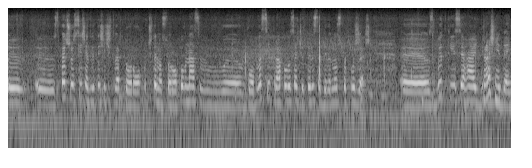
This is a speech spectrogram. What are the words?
е, з 1 січня 2004 року, 2014 року, в нас в, області трапилося 490 пожеж. Збитки сягають вчорашній день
